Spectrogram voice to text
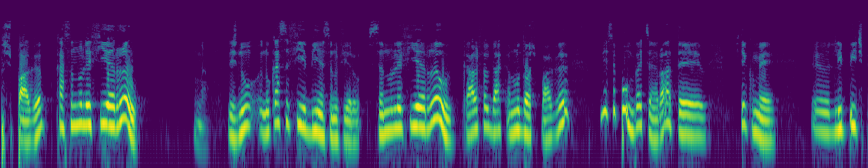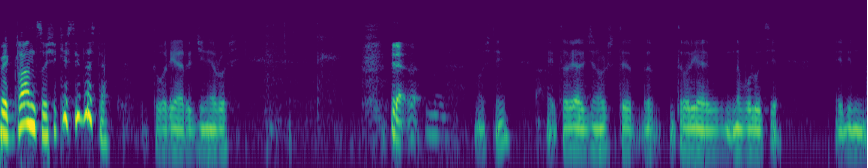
șpagă ca să nu le fie rău. Da. Deci nu, nu ca să fie bine să nu fie rău, să nu le fie rău, că altfel dacă nu dau șpagă, ei se pun bețe în rate, știi cum e, lipici pe glanță și chestii de-astea. Teoria reginei roșii. Bine. Nu știi? E teoria reginei roșii, te, teoria în evoluție. E din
